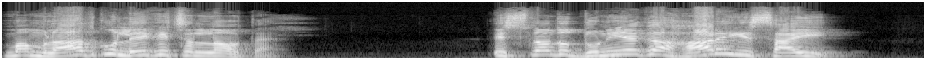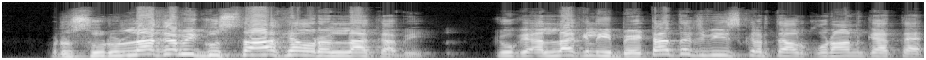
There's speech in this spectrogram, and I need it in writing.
معاملات کو لے کے چلنا ہوتا ہے۔ اس طرح تو دنیا کا ہر عیسائی رسول اللہ کا بھی گستاخ ہے اور اللہ کا بھی۔ کیونکہ اللہ کے لیے بیٹا تجویز کرتا ہے اور قرآن کہتا ہے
